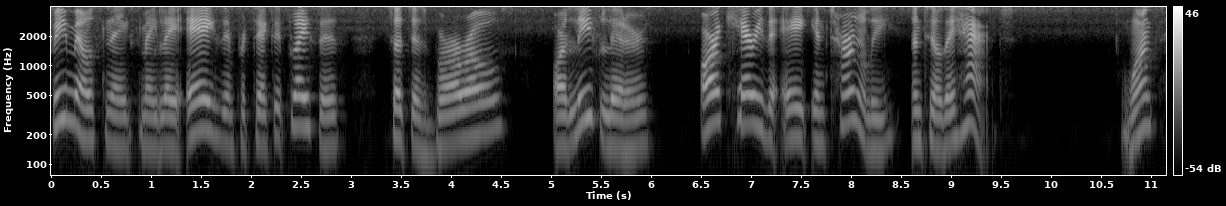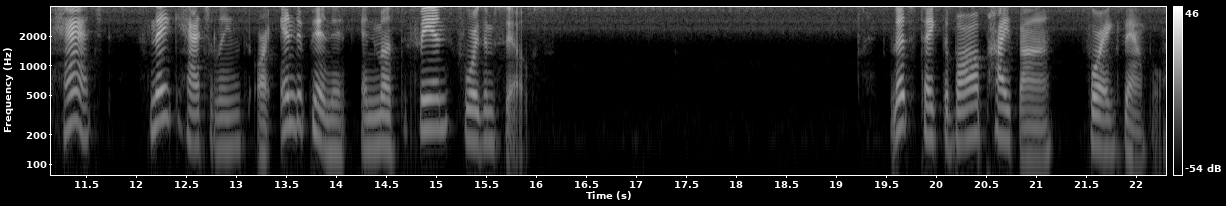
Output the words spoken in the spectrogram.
Female snakes may lay eggs in protected places, such as burrows or leaf litters, or carry the egg internally until they hatch. Once hatched, snake hatchlings are independent and must fend for themselves. Let's take the ball python for example.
